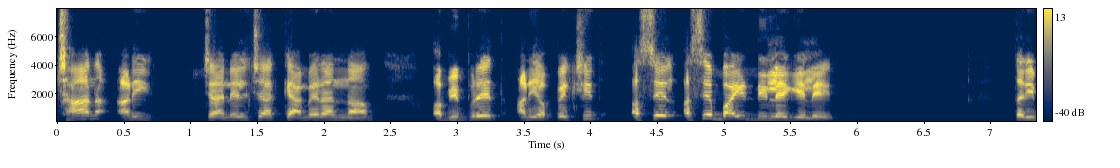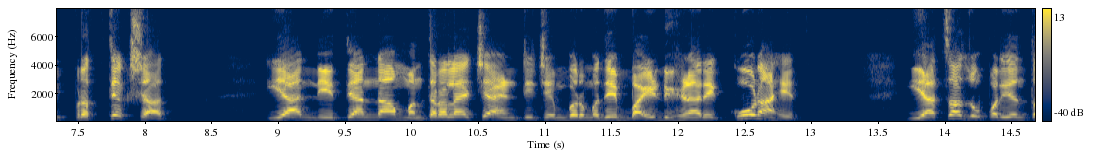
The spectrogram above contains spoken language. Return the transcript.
छान आणि चॅनेलच्या कॅमेऱ्यांना अभिप्रेत आणि अपेक्षित असेल असे बाईट दिले गेले तरी प्रत्यक्षात या नेत्यांना मंत्रालयाच्या अँटी चेंबरमध्ये बाईट घेणारे कोण आहेत याचा जोपर्यंत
